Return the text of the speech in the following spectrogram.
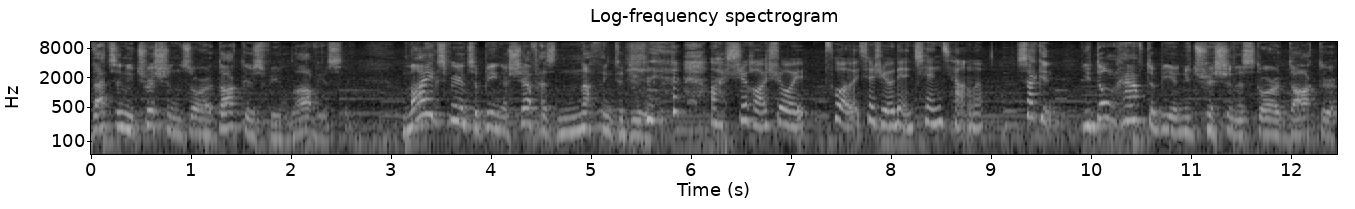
that's a nutrition's or a doctor's field, obviously. My experience of being a chef has nothing to do with it. 啊，是好是我错了，确实有点牵强了。 Second, you don't have to be a nutritionist or a doctor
